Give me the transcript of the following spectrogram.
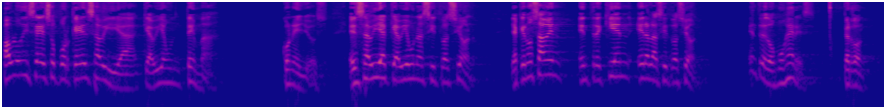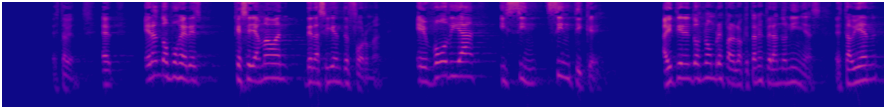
Pablo dice eso porque él sabía que había un tema con ellos. Él sabía que había una situación. Ya que no saben entre quién era la situación entre dos mujeres. Perdón, está bien. Eh, eran dos mujeres que se llamaban de la siguiente forma, Evodia y Sintique. Ahí tienen dos nombres para los que están esperando niñas. ¿Está bien?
